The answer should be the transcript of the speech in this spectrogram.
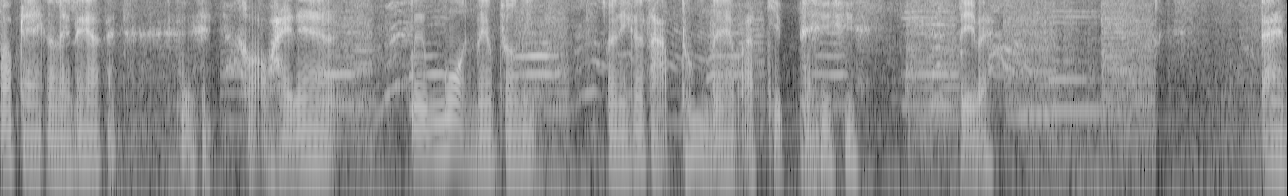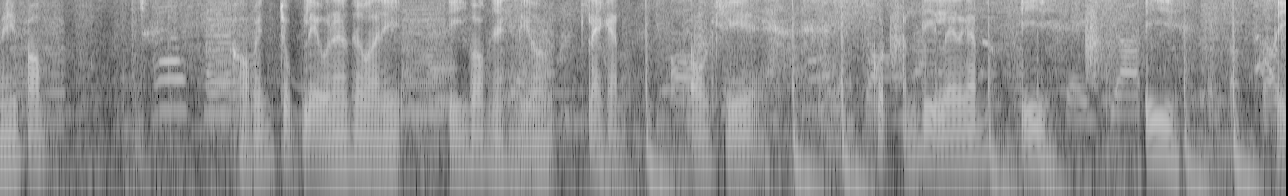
รอบแรกกันเลยนะครับขออภัยด้วยนะเริ่มง่วงนะครับช่วงนี้ ตอนนี้ก็สามทุ่มนะครับอัดคลิปตีไปได้ไหมป้อม ขอเป็นจบเร็วนะจังหวะนี้ตีป้อมอย่างเดียวอะไรกัน โอเค กดอันตีเลยแล้วกันตีตีตี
